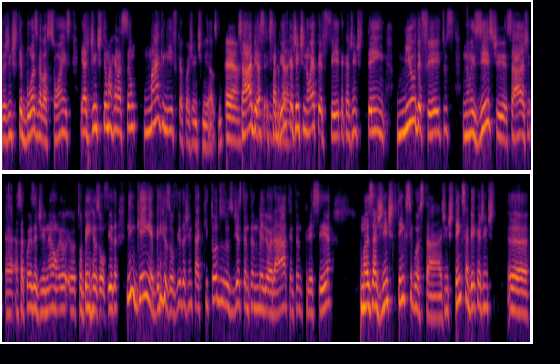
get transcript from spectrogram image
para a gente ter boas relações, é a gente ter uma relação magnífica com a gente mesmo, é, sabe? Sim, Sabendo verdade. que a gente não é perfeita, que a gente tem mil defeitos, não existe sabe, é, essa coisa de não, eu estou bem resolvida. Ninguém é bem resolvido, a gente está aqui todos os dias tentando melhorar, tentando crescer, mas a gente tem que se gostar, a gente tem que saber que a gente uh,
